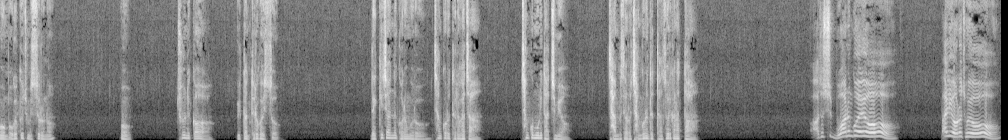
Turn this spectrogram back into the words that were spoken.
뭐 먹을 게 좀 있으려나? 어, 추우니까 일단 들어가 있어. 내키지 않는 걸음으로 창고로 들어가자 창고 문이 닫히며 자물쇠로 잠그는 듯한 소리가 났다. 아저씨 뭐 하는 거예요? 빨리 열어줘요.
